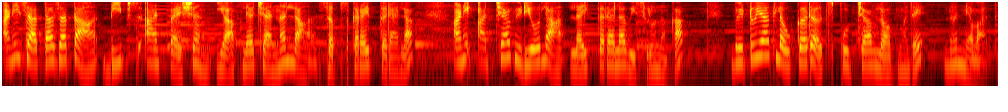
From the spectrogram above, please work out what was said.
आणि जाता जाता दीप्स आर्ट पॅशन या आपल्या चॅनलला सबस्क्राईब करायला आणि आजच्या व्हिडिओला लाईक करायला विसरू नका. भेटूयात लवकरच पुढच्या व्लॉगमध्ये. धन्यवाद.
